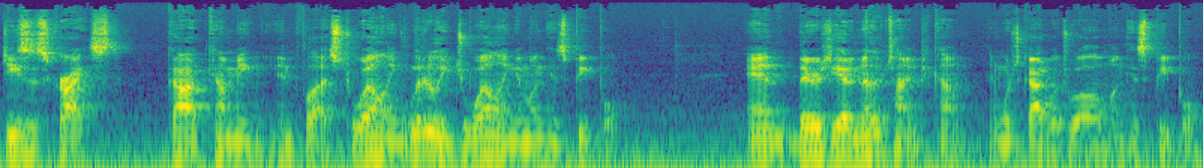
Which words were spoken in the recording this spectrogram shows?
Jesus Christ, God coming in flesh, dwelling, literally dwelling among his people. And there's yet another time to come in which God will dwell among his people.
